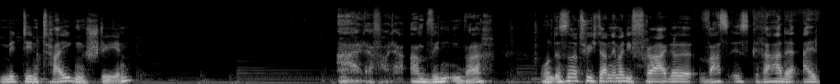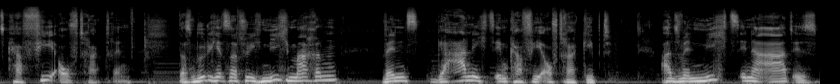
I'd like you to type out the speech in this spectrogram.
mit den Teigen stehen. Alter Vater, am Windenbach. Und es ist natürlich dann immer die Frage, was ist gerade als Kaffeeauftrag drin? Das würde ich jetzt natürlich nicht machen, wenn es gar nichts im Kaffeeauftrag gibt. Also wenn nichts in der Art ist,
